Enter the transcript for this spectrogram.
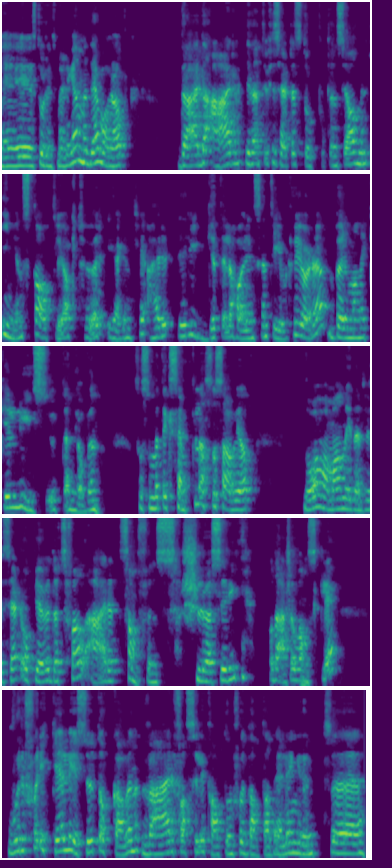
med i stortingsmeldingen, men det var at der det er identifisert et stort potensial, men ingen statlig aktør egentlig er rigget eller har insentiver til å gjøre det, bør man ikke lyse ut den jobben. Så Som et eksempel så sa vi at nå har man identifisert oppgjør ved dødsfall er et samfunnssløseri, og det er så vanskelig. Hvorfor ikke lyse ut oppgaven hver fasilitator for datadeling rundt, eh,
